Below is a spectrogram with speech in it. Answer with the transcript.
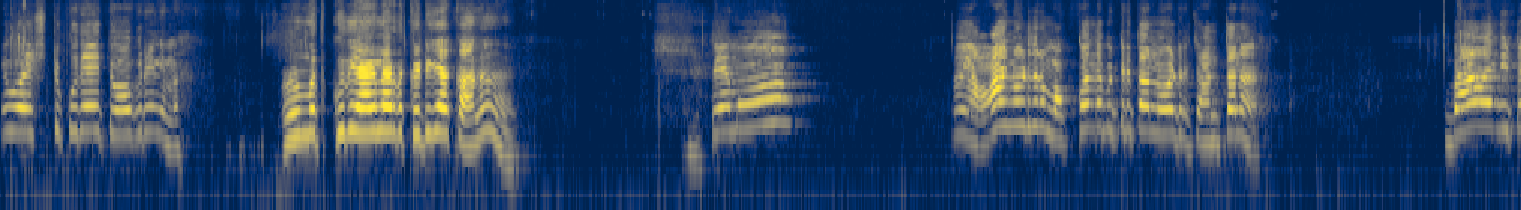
ಇವ ಎಷ್ಟು ಕುದಿ ಆಯ್ತು ಹೋಗ್ರಿ ನಿಮ್ಮ. ಮತ್ತೆ ಮತ್ತು ಕುದಿ ಆಗ್ಲಾರ್ದ ಕಟ್ಟಿಗೆ ಹಾಕಾನು ಪ್ರೇಮು ಯಾವಾಗ ನೋಡಿದ್ರು ಮಕ್ಕೊಂದ ಬಿಟ್ಟಿರ್ತಾವ ನೋಡ್ರಿ ಚಂತನ. ಬಾ ಒಂದಿಟ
